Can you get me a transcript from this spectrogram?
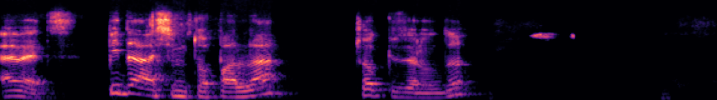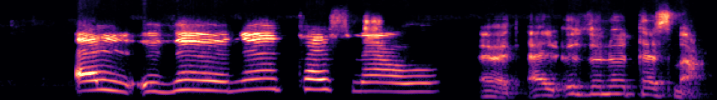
Evet. Bir daha şimdi toparla. Çok güzel oldu. El üdünü tesme'u Evet. El üzünü tesma.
